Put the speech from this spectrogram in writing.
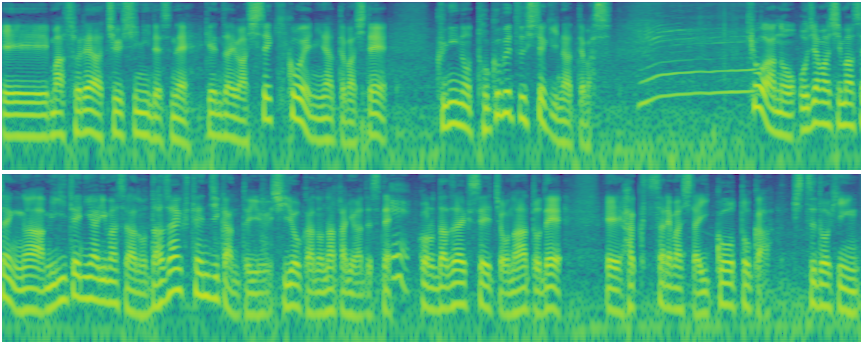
えー、まあ、それら中心にですね現在は史跡公園になってまして国の特別史跡になってます。今日はあのお邪魔しませんが右手にありますあの太宰府展示館という資料館の中にはですね、ええ、この太宰府成長の後で、えー、発掘されました遺構とか出土品、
